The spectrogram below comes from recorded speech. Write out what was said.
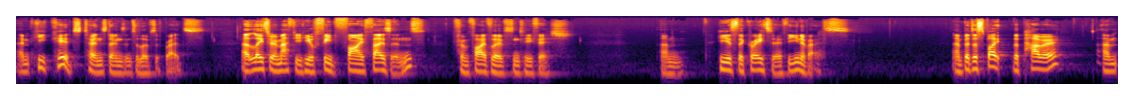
Um, he could turn stones into loaves of bread. Uh, later in Matthew, he'll feed 5,000 from five loaves and two fish. Um, he is the creator of the universe. Um, but despite the power, um,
